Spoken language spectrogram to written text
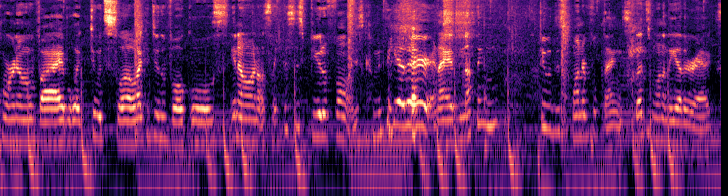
porno vibe. Like, do it slow. I could do the vocals, you know, and I was like, this is beautiful, and it's coming together, and I have nothing to do with this wonderful thing. So that's one of the other acts.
